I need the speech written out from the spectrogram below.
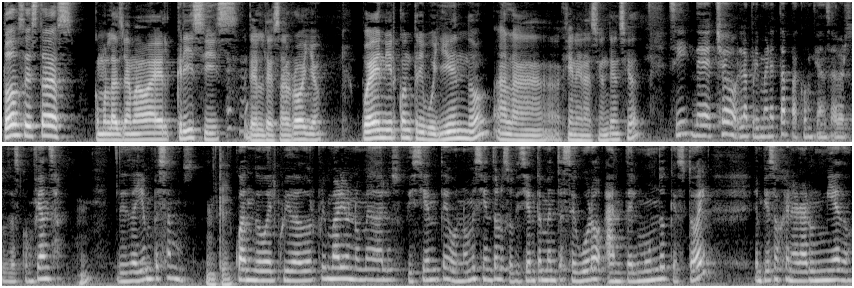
Todas estas, como las llamaba él, crisis del desarrollo, pueden ir contribuyendo a la generación de ansiedad. Sí, de hecho, la primera etapa, confianza versus desconfianza. Desde ahí empezamos. Cuando el cuidador primario no me da lo suficiente o no me siento lo suficientemente seguro ante el mundo que estoy, empiezo a generar un miedo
